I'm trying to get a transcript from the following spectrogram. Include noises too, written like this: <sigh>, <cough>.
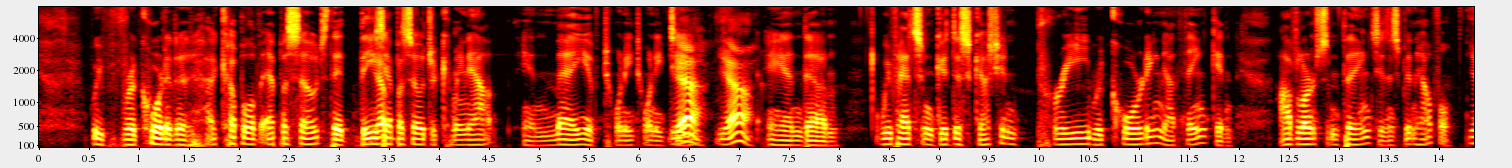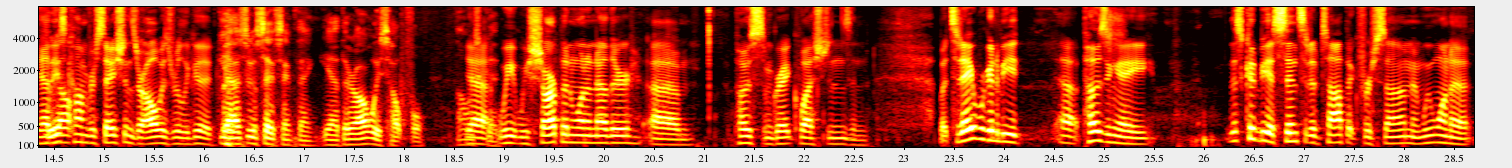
we've recorded a, a couple of episodes. That these Yep. episodes are coming out in May of 2022. Yeah, yeah. and um, we've had some good discussion pre-recording, I think, and I've learned some things, and it's been helpful. Yeah, We these all- conversations are always really good. Yeah, I was going to say the same thing. Yeah, they're always helpful. Always yeah, good. we, we sharpen one another, um, pose some great questions, and but today we're going to be uh, posing a. This could be a sensitive topic for some, and we want to.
